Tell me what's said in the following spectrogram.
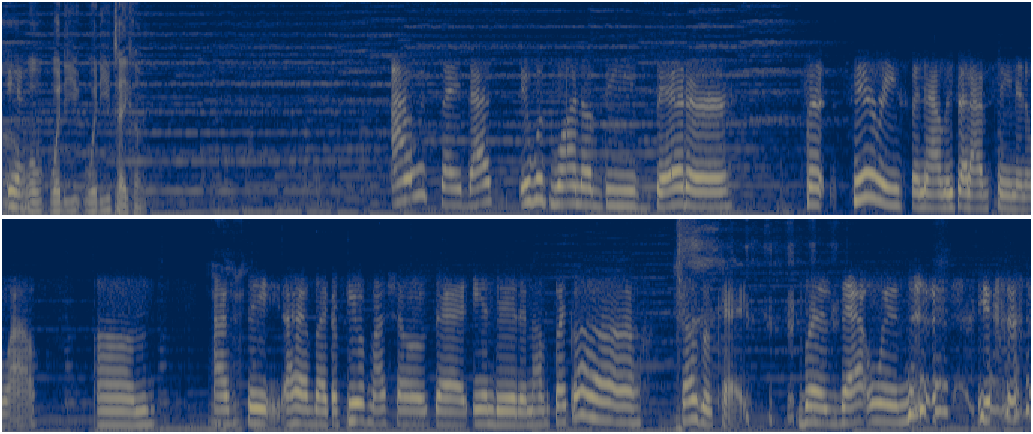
uh, Yeah. What, what do you what do you take on it? Would say that it was one of the better f- series finales that I've seen in a while. Um, I've seen, I have like a few of my shows that ended, and I was like, oh, that was okay. but that one, yeah,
